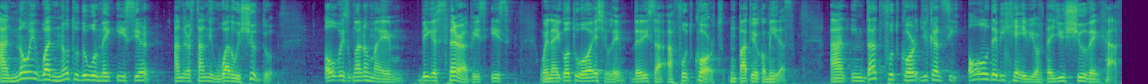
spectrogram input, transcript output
and knowing what not to do will make easier understanding what we should do. Always one of my biggest therapies is when I go to Oechsle, there is a, a food court, un patio de comidas. And in that food court, you can see all the behaviors that you shouldn't have.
